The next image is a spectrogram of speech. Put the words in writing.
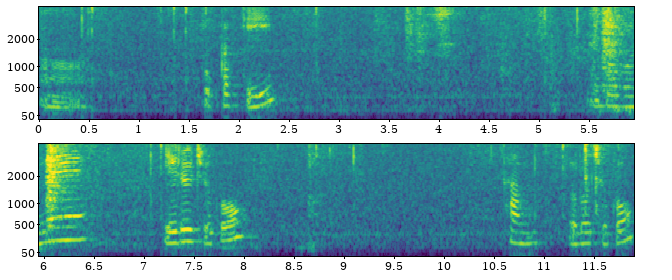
어, 목깎기. 이 부분에 얘를 주고 3으로 주고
